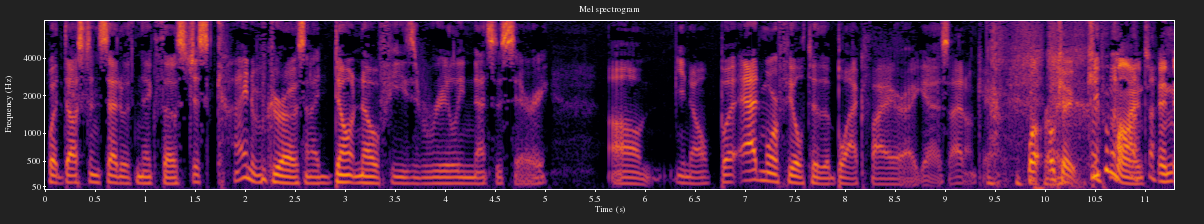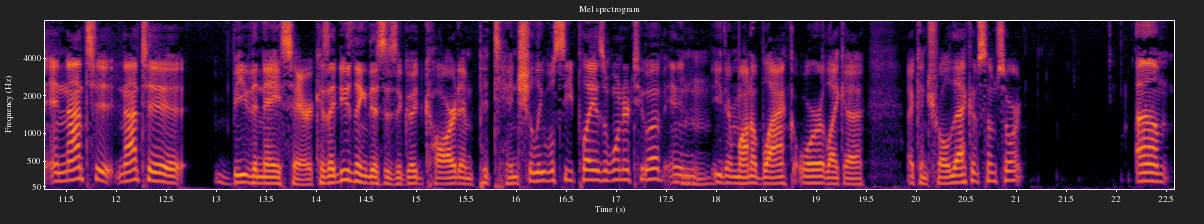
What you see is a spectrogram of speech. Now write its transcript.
what Dustin said with Nykthos just kind of gross, and I don't know if he's really necessary. Um, you know, but add more fuel to the black fire, I guess. I don't care. Well, okay. Keep in mind, and and not to not to be the naysayer, because I do think this is a good card, and potentially we'll see play as a one or two of in either mono black or like a a control deck of some sort. Um,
